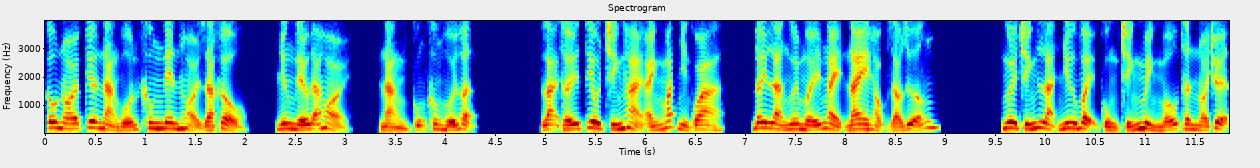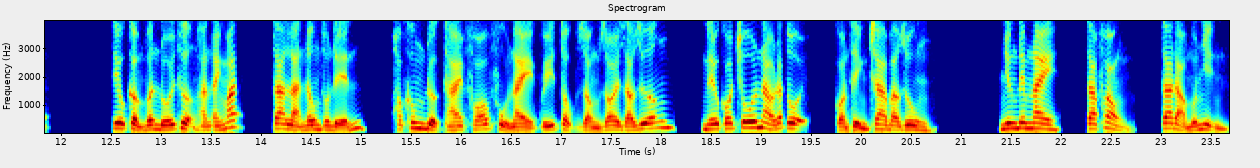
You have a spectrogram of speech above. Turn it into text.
Câu nói kia nàng vốn không nên hỏi ra khẩu, nhưng nếu đã hỏi, nàng cũng không hối hận. Lại thấy tiêu chính hải ánh mắt nhìn qua, đây là ngươi mấy ngày nay học giáo dưỡng. Ngươi chính là như vậy cùng chính mình mẫu thân nói chuyện. Tiêu Cẩm Vân đối thượng hắn ánh mắt, ta là nông thôn đến, họ không được thái phó phủ này quý tộc dòng roi giáo dưỡng, nếu có chỗ nào đắc tội, còn thỉnh cha bao dung. Nhưng đêm nay, ta phòng, ta đảo muốn nhìn,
